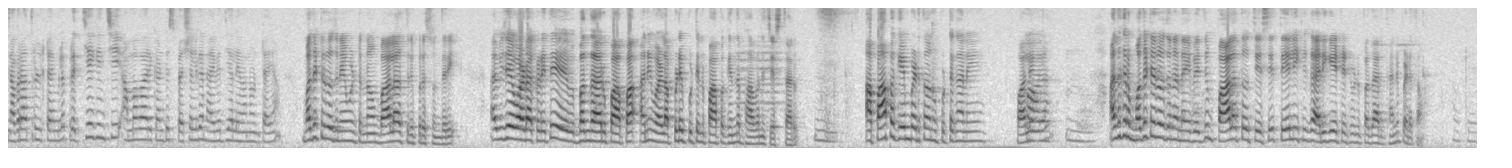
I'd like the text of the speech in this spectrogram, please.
నవరాత్రుల టైంలో ప్రత్యేకించి అమ్మవారికంటూ స్పెషల్గా నైవేద్యాలు ఏమైనా ఉంటాయా? మొదటి రోజున ఏమంటున్నాం? బాలా త్రిపుర సుందరి. ఆ విజయవాడ అక్కడైతే బంగారు పాప అని వాళ్ళు అప్పుడే పుట్టిన పాప కింద భావన చేస్తారు. ఆ పాపకి ఏం పెడతావు నువ్వు పుట్టగానే? పాలేగా? అందుకని మొదటి రోజున నైవేద్యం పాలతో చేసే తేలికగా అరిగేటటువంటి పదార్థాన్ని పెడతాం. ఓకే.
